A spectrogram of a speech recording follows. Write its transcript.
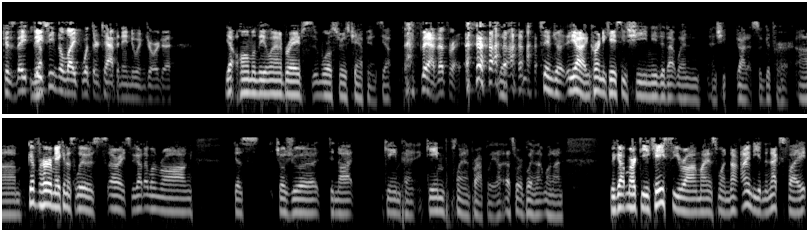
because they they Yep. seem to like what they're tapping into in Georgia. Yeah, home of the Atlanta Braves, World Series champions. Yep. yeah, that's right. Same, jo- yeah, and Courtney Casey, she needed that win and she got it, so good for her. Um, good for her making us lose. All right, so we got that one wrong because Jojua did not game plan, game plan properly. Uh, That's what we're blaming that one on. We got Marc Diakiese wrong, minus 190 in the next fight.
